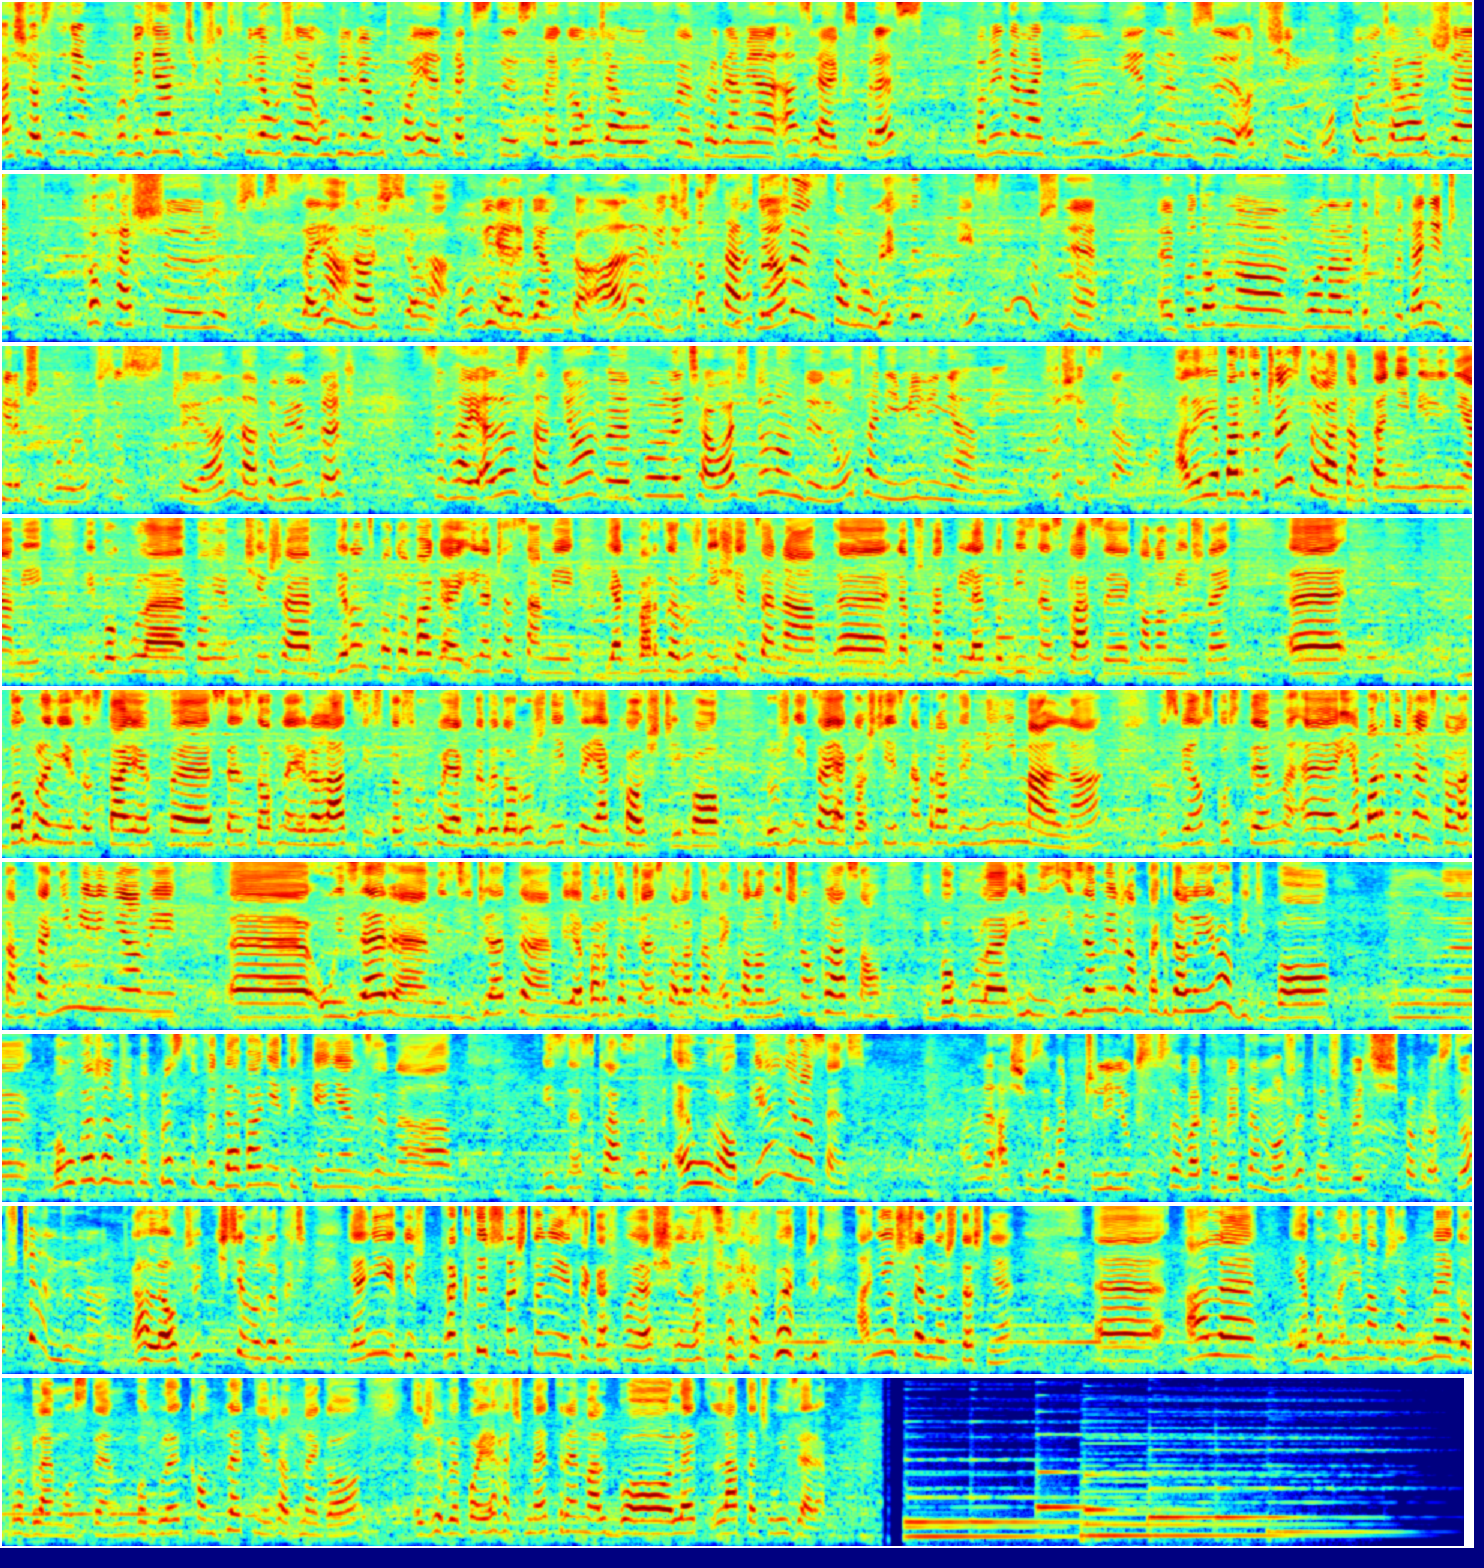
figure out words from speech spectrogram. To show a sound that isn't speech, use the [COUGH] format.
Asiu, ostatnio powiedziałam Ci przed chwilą, że uwielbiam Twoje teksty z Twojego udziału w programie Azja Express. Pamiętam, jak w- jednym z odcinków powiedziałaś, że kochasz y, luksus wzajemnością. tak. Uwielbiam to, ale widzisz, Ja ostatnio to często mówię. i słusznie. e, Podobno było nawet takie pytanie, czy pierwszy był luksus, czy Janna, pamiętasz? Słuchaj, ale ostatnio e, poleciałaś do Londynu tanimi liniami. Co się stało? Ale ja bardzo często latam tanimi liniami i w ogóle powiem Ci, że biorąc pod uwagę ile czasami, jak bardzo różni się cena e, na przykład biletu biznes klasy ekonomicznej, e, w ogóle nie zostaje w e, sensownej relacji w stosunku jak gdyby do różnicy jakości, bo różnica jakości jest naprawdę minimalna. W związku z tym e, ja bardzo często latam tanimi liniami, e, Wizerem, EasyJetem, ja bardzo często latam ekonomiczną klasą i w ogóle i, i zamierzam tak dalej robić, bo, mm, bo uważam, że po prostu wydawanie tych pieniędzy na biznes klasy w Europie nie ma sensu. Ale Asiu, zobacz, czyli luksusowa kobieta może też być po prostu oszczędna. Ale oczywiście może być, ja nie, wiesz, praktyczność to nie jest jakaś moja silna cecha, [LAUGHS] powiem Ci, ani oszczędność też nie, e, ale ja w ogóle nie mam żadnego problemu z tym, w ogóle kompletnie żadnego, żeby pojechać metrem albo let, latać Wizerem.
